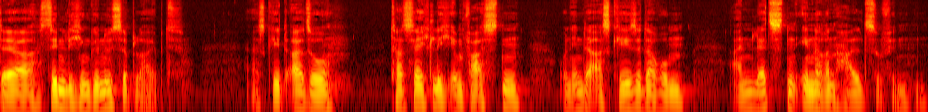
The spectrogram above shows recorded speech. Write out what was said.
der sinnlichen Genüsse bleibt. Es geht also tatsächlich im Fasten und in der Askese darum, einen letzten inneren Halt zu finden.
